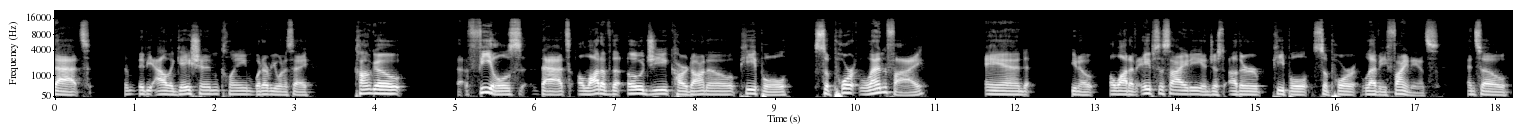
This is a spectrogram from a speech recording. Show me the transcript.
that maybe allegation, claim, whatever you want to say. Congo uh, feels that a lot of the OG Cardano people support LenFi and you know a lot of ape society and just other people support levvy finance and so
